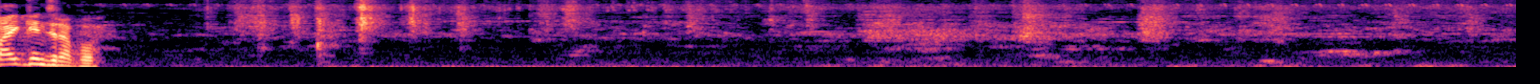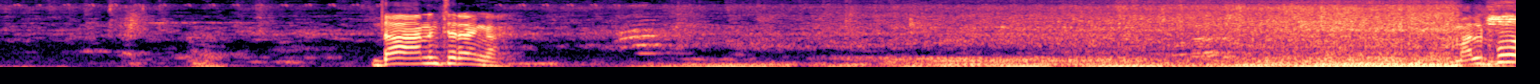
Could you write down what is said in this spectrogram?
పైకించి రాపో దా ఆనించరాంగ మల్పు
